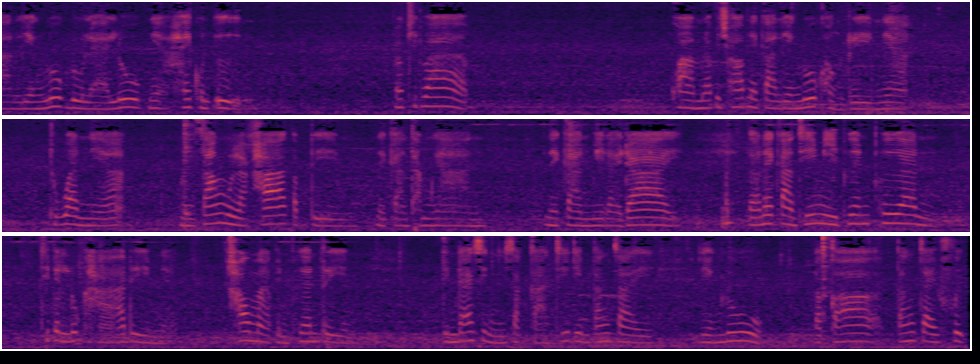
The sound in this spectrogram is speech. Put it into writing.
การเลี้ยงลูกดูแลลูกเนี่ยให้คนอื่น เราคิดว่า ความรับผิดชอบในการเลี้ยงลูกของดีมเนี่ย ทุกวันนี้มันสร้างมูลค่ากับดีมในการทำงาน ในการมีรายได้ แล้วในการที่มีเพื่อนๆที่เป็นลูกค้าดีมเนี่ยเข้ามาเป็นเพื่อนดีมดิมได้สิ่งนี้จากการที่ดิมตั้งใจเลี้ยงลูก แล้วก็ตั้งใจฝึก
